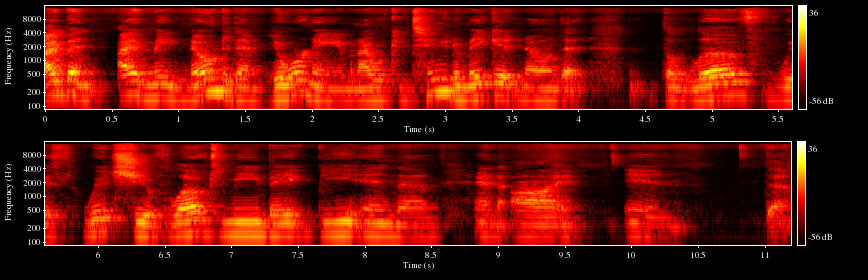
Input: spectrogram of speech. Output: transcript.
I've been I have made known to them your name, and I will continue to make it known that the love with which you have loved me be in them, and I in them.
